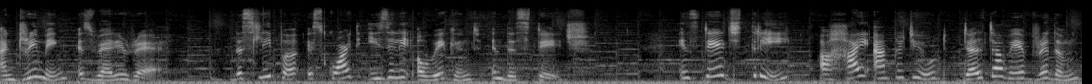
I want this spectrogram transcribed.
and dreaming is very rare. The sleeper is quite easily awakened in this stage. In stage 3, a high amplitude delta wave rhythm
